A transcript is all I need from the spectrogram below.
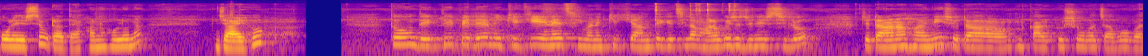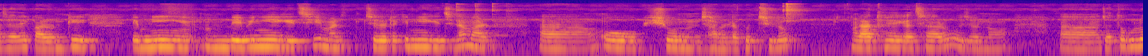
পরে এসছে, ওটা দেখানো হলো না। যাই হোক। তো দেখতেই পেলে আমি কি কি এনেছি মানে কি কি আনতে গেছিলাম আরও কিছু জিনিস ছিল যেটা আনা হয়নি, সেটা কাল পরশু আবার যাব বাজারে, কারণ কি এমনি বেবি নিয়ে গেছি, আমার ছেলেটাকে নিয়ে গেছিলাম, আর ও ভীষণ ঝামেলা করছিল। রাত হয়ে গেছে আরও ওই জন্য যতগুলো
